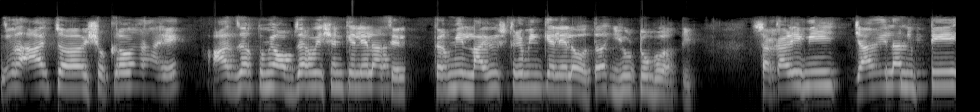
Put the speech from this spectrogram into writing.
जर आज शुक्रवार आहे आज जर तुम्ही ऑब्झर्वेशन केलेलं असेल तर मी लाईव्ह स्ट्रीमिंग केलेलं होतं युट्यूबवरती सकाळी मी ज्या वेळेला निफ्टी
